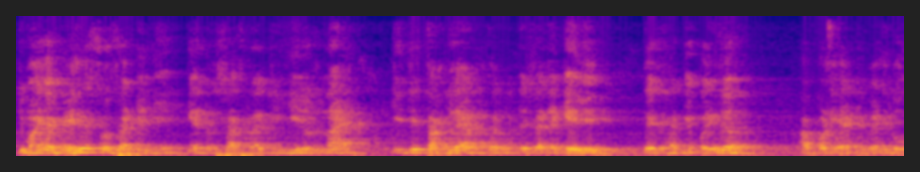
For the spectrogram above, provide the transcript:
की माझ्या बेले सोसायटीने केंद्र शासनाची ही योजना आहे की जी चांगल्या अर्थ उद्देशाने गेली त्याच्यासाठी पहिलं आपण या ठिकाणी तो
